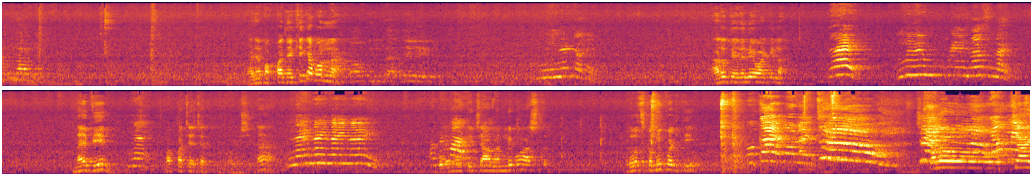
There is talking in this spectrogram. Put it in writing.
तुला अरे पप्पा देखी का बोलना. अरे तेजले वाटीला. नाही, बिन पप्पाच्या याच्यात थोडीशी का? नाही, नाही, नाही, नाही. आम्ही अरे मार- ती चहा बनली बो असत. रोज कमी पडती. मग काय बोलायचं? चलो चाय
